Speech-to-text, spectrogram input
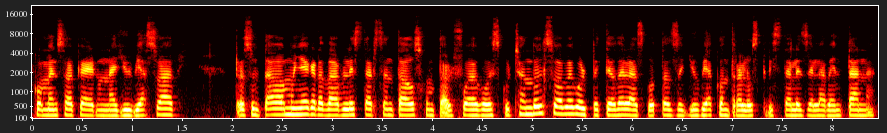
comenzó a caer una lluvia suave. Resultaba muy agradable estar sentados junto al fuego, escuchando el suave golpeteo de las gotas de lluvia contra los cristales de la ventana,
